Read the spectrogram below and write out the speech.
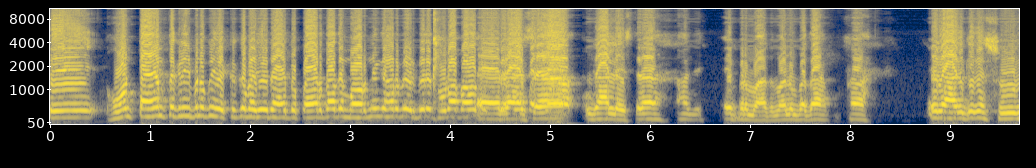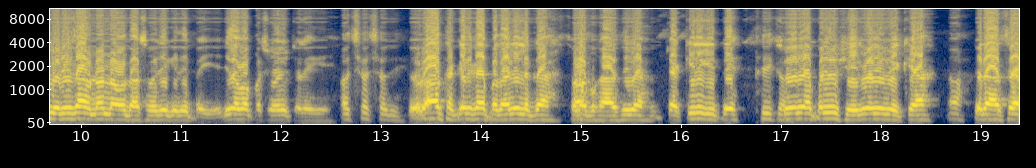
ਤੇ ਹੁਣ ਟਾਈਮ ਤਕਰੀਬਨ ਕੋਈ 1 ਵਜੇ ਦਾ ਹੈ ਦੁਪਹਿਰ ਦਾ ਤੇ ਮਾਰਨਿੰਗ ਹਰ ਵੇਲੇ ਵੇਲੇ ਥੋੜਾ ਬਹੁਤ ਵੈਸੇ ਗੱਲ ਇਸ ਤਰ੍ਹਾਂ ਹਾਂਜੀ। ਇਹ ਪ੍ਰਮਾਤਮਾ ਨੂੰ ਪਤਾ। ਹਾਂ। ਇਹ ਰਾਤ ਕਿਤੇ ਸੂ ਮੇਰੇ ਹਿਸਾਬ ਨਾਲ 9-10 ਵਜੇ ਕਿਤੇ ਪਈ ਹੈ ਜਦੋਂ ਆਪਾਂ ਪਸ਼ੂਆਂ 'ਚ ਚਲੇ ਗਏ। ਅੱਛਾ ਅੱਛਾ ਜੀ। ਤੇ ਰਾਤ ਥੱਕੇ ਥਕਾਏ ਪਤਾ ਨਹੀਂ ਲੱਗਾ ਥੋੜਾ ਬੁਖਾਰ ਸੀਗਾ ਚੈੱਕ ਹੀ ਨਹੀਂ ਕੀਤੇ। ਸਵੇਰੇ ਆਪਾਂ ਜਦੋਂ 6 ਵਜੇ ਵੇਖਿਆ। ਤੇ ਰਾਤ ਸੇ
